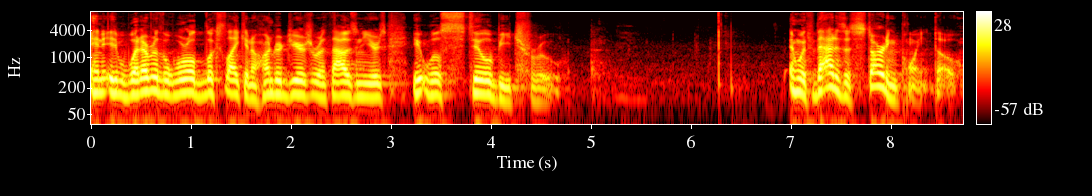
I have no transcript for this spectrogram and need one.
And it, whatever the world looks like in 100 years or 1,000 years, it will still be true. And with that as a starting point, though,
